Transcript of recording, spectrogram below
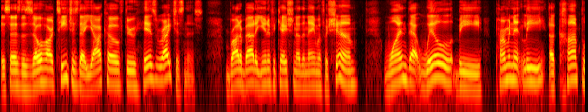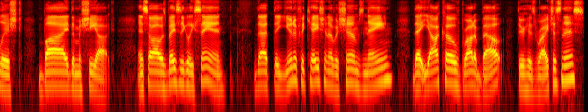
it says the Zohar teaches that Yaakov, through his righteousness, brought about a unification of the name of Hashem, one that will be permanently accomplished by the Mashiach. And so I was basically saying that the unification of Hashem's name that Yaakov brought about through his righteousness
